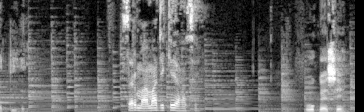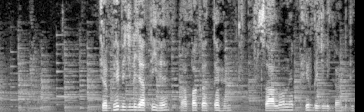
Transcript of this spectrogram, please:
आती है? सर मामा जी के यहाँ से। वो कैसे? जब भी बिजली जाती है पापा कहते हैं सालों ने फिर बिजली काट दी।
